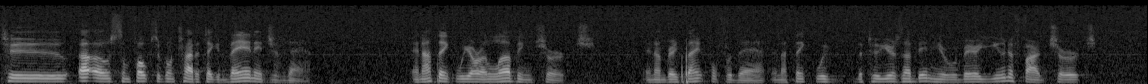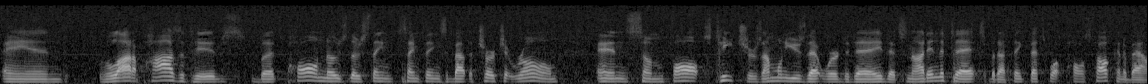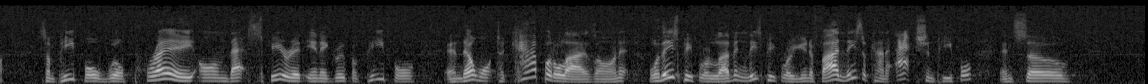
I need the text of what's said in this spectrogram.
to, uh oh, some folks are going to try to take advantage of that. And I think we are a loving church. And I'm very thankful for that. And I think we've, the two years I've been here, we're a very unified church. And a lot of positives, but Paul knows those same, same things about the church at Rome and some false teachers. I'm going to use that word today that's not in the text, but I think that's what Paul's talking about some people will prey on that spirit in a group of people and they'll want to capitalize on it. Well, these people are loving, these people are unified, and these are kind of action people. And so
